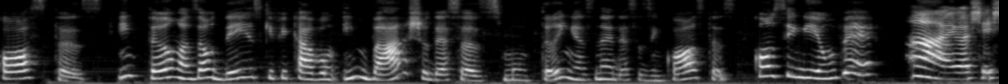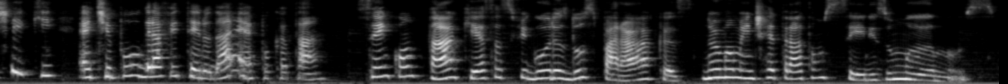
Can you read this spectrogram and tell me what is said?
encostas. Então, as aldeias que ficavam embaixo dessas montanhas, né, dessas encostas, conseguiam ver ah, eu achei chique. É tipo o grafiteiro da época, tá? Sem contar que essas figuras dos paracas normalmente retratam seres humanos.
